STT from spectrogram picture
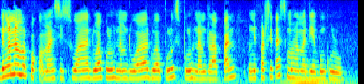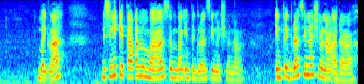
dengan nomor pokok mahasiswa 20622010668 Universitas Muhammadiyah Bengkulu. Baiklah, di sini kita akan membahas tentang integrasi nasional. Integrasi nasional adalah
